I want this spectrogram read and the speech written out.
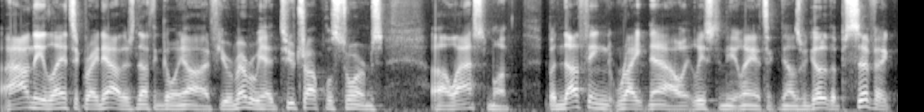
Out in the Atlantic right now, there's nothing going on. If you remember, we had two tropical storms uh, last month, but nothing right now, at least in the Atlantic. Now, as we go to the Pacific,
